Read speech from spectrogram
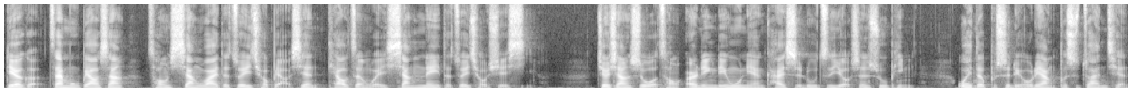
第二个，在目标上从向外的追求表现调整为向内的追求学习，就像是我从二零零五年开始录制有声书评，为的不是流量，不是赚钱。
